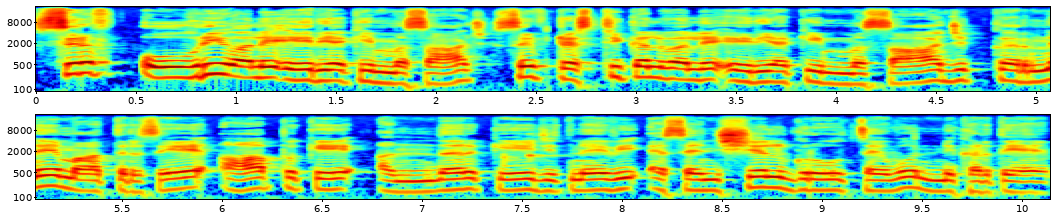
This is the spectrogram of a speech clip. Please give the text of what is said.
सिर्फ़ ओवरी वाले एरिया की मसाज, सिर्फ़ टेस्टिकल वाले एरिया की मसाज करने मात्र से आपके अंदर के जितने भी एसेंशियल ग्रोथ्स हैं वो निखरते हैं।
